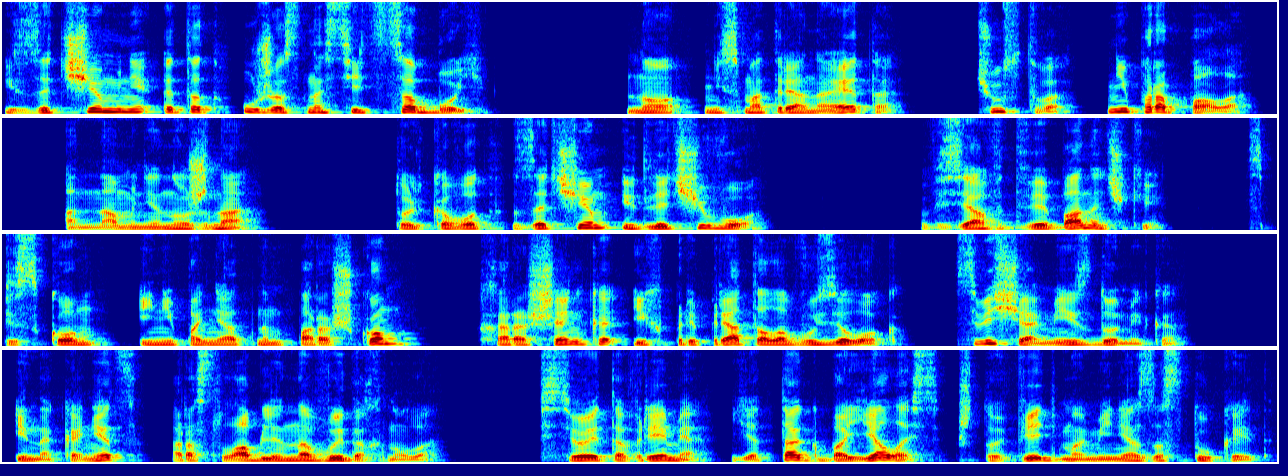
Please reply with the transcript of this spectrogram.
И зачем мне этот ужас носить с собой? Но, несмотря на это, чувство не пропало. Она мне нужна. Только вот зачем и для чего? Взяв две баночки с песком и непонятным порошком, хорошенько их припрятала в узелок с вещами из домика и, наконец, расслабленно выдохнула. Все это время я так боялась, что ведьма меня застукает,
